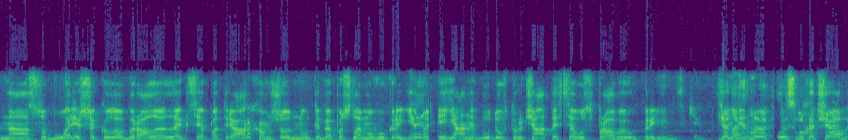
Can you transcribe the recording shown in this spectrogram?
на соборі, ще коли обирали Олексія патріархом, що ну тебе пошлемо в Україну, і я не буду втручатися у справи українські. Я нашим е, слухачам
